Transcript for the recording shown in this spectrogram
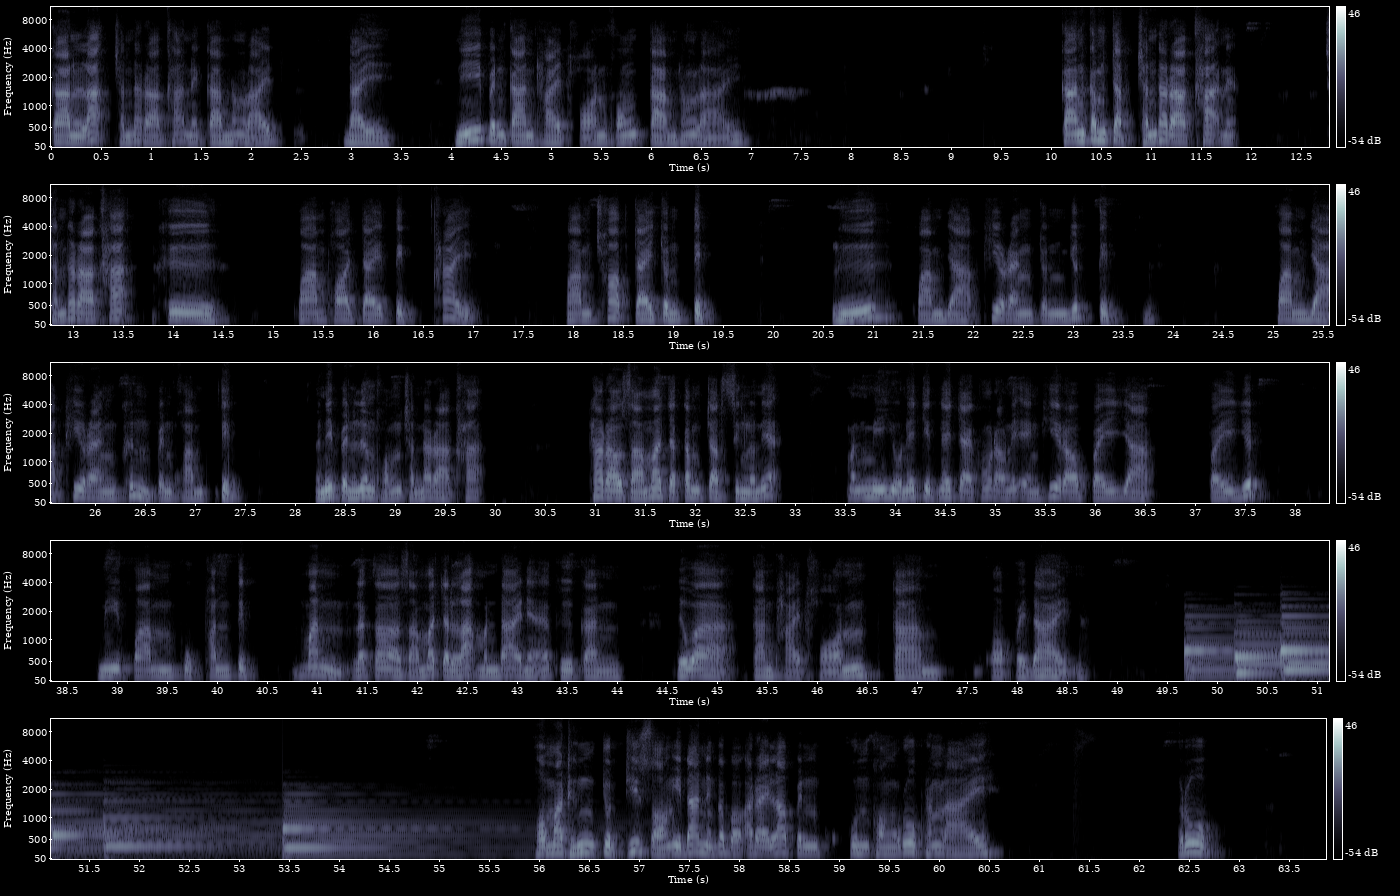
การละฉันทราคะในกามทั้งหลายใด นี้เป็นการถ่ายถอนของกามทั้งหลาย การกำจัดฉันทราคะเนี่ยฉันทราคะคือความพอใจติดใคร่ ความชอบใจจนติด หรือความอยากที่แรงจนยึดติด ความอยากที่แรงขึ้นเป็นความติด อันนี้เป็นเรื่องของฉันราคะ ถ้าเราสามารถจะกำจัดสิ่งเหล่านี้มันมีอยู่ในจิตในใจของเรานี่เองที่เราไปอยากไปยึด มีความผูกพันติดมั่น แล้วก็สามารถจะละมันได้เนี่ยก็คือการเรียกว่าการถ่ายถอนกาม ออกไปได้นะพอมาถึงจุดที่สองอีกด้านหนึ่งก็บอกอะไรเล่าเป็นคุณของรูปทั้งหลาย รูป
